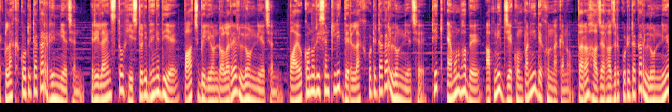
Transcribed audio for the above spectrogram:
এক লাখ কোটি টাকার ঋণ নিয়েছেন। রিলায়েন্স তো হিস্টোরি ভেঙে দিয়ে পাঁচ বিলিয়ন ডলারের লোন নিয়েছেন। বায়োকনও রিসেন্টলি দেড় লাখ কোটি টাকার লোন নিয়েছে। ঠিক এমনভাবে আপনি যে কোম্পানিই দেখুন না কেন, তারা হাজার হাজার কোটি টাকার লোন নিয়ে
